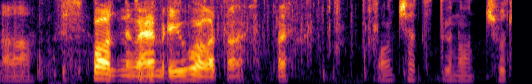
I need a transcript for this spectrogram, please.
Аа, Гол нэг амар эвгүй байгаа даа. унч чаддаг нь унчвал.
